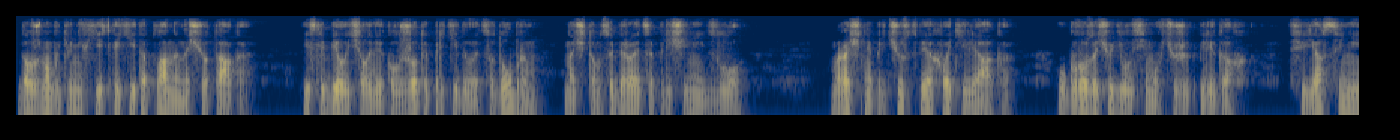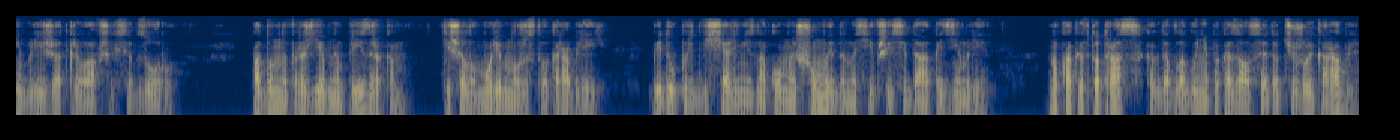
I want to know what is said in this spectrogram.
Должно быть, у них есть какие-то планы насчет Ака. Если белый человек лжет и прикидывается добрым, значит он собирается причинить зло. Мрачные предчувствия охватили Ака. Угроза чудилась ему в чужих берегах, все явственнее и ближе открывавшихся взору. Подобно враждебным призракам, кишело в море множество кораблей. Беду предвещали незнакомые шумы, доносившиеся до Ака земли. Но как и в тот раз, когда в лагуне показался этот чужой корабль,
